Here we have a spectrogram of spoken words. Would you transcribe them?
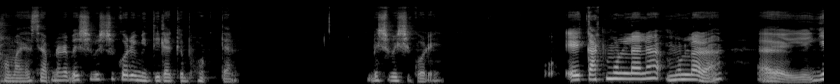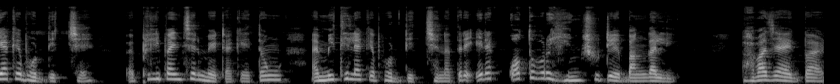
সময় আছে। আপনারা বেশি বেশি করে মিথিলাকে ভোট দেন। বেশি বেশি করে। এই কাঠমোল্লারা, মোল্লারা ইয়াকে ভোট দিচ্ছে। ফিলিপাইন্সের মেয়েটাকে। তো মিথিলাকে ভোট দিচ্ছে না। তাহলে এরা কত বড় হিংসুটে বাঙালি। ভাবা যায় একবার।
